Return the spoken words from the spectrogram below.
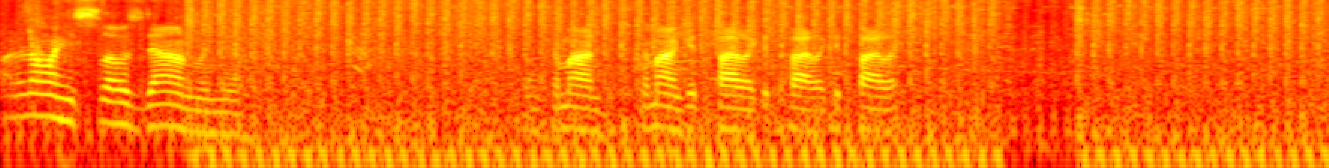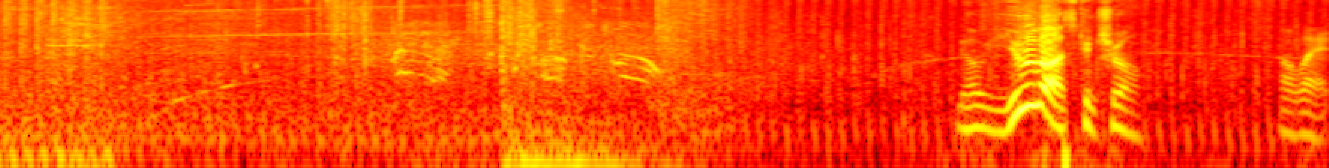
I don't know why he slows down when you. Come on, come on, get the pilot, get the pilot, get the pilot. No, you lost control. Oh wait.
